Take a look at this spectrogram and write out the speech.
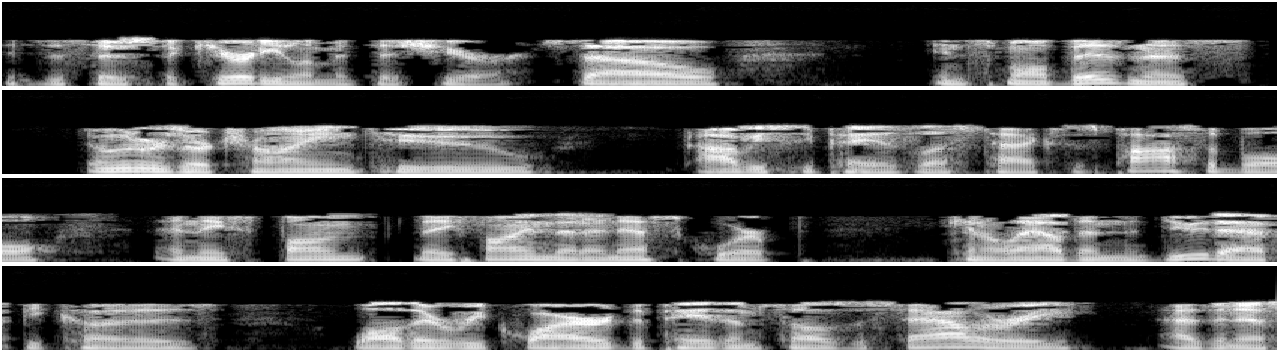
is the Social Security limit this year. So in small business, owners are trying to obviously pay as less tax as possible, and they they find that an S corp can allow them to do that because while they're required to pay themselves a salary as an S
